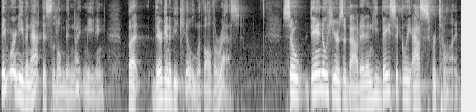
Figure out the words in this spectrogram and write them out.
They weren't even at this little midnight meeting, but they're going to be killed with all the rest. So Daniel hears about it and he basically asks for time.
